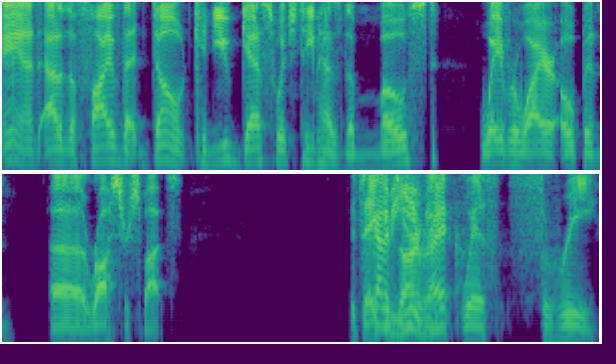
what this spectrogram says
And out of the five that don't, can you guess which team has the most waiver wire open uh, roster spots? It's, it's Aikens Army you, right? with three.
